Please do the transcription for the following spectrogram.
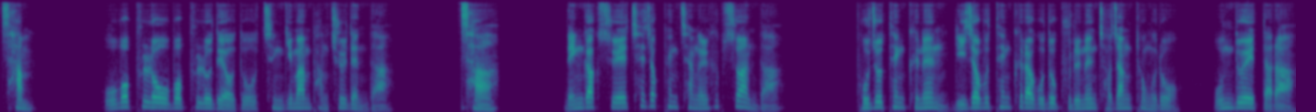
3. 오버플로 오버플로 되어도 증기만 방출된다. 4. 냉각수의 최적 팽창을 흡수한다. 보조 탱크는 리저브 탱크라고도 부르는 저장통으로 온도에 따라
